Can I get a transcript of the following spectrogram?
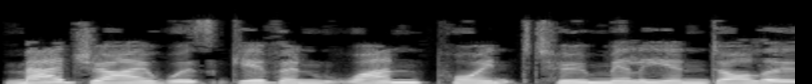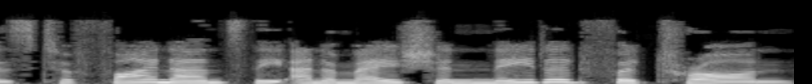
Magi was given $1.2 million to finance the animation needed for Tron.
